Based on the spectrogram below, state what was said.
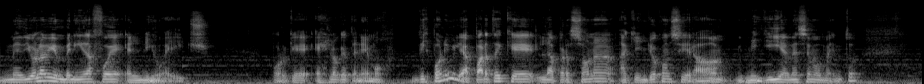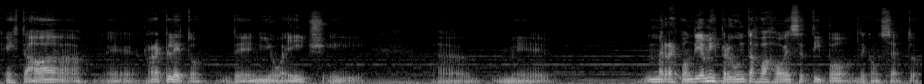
me dio la bienvenida fue el New Age, porque es lo que tenemos disponible. Aparte que la persona a quien yo consideraba mi guía en ese momento estaba eh, repleto de New Age y eh, me, me respondía a mis preguntas bajo ese tipo de concepto.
